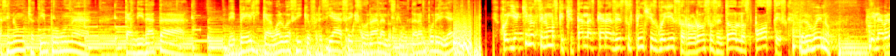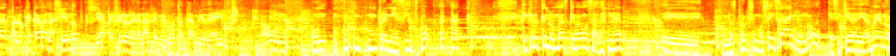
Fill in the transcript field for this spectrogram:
hace no mucho tiempo una candidata de Bélgica o algo así que ofrecía sexo oral a los que votaran por ella. Y aquí nos tenemos que chutar las caras de estos pinches güeyes horrorosos en todos los postes. Pero bueno, y la verdad, para lo que acaban haciendo, pues ya prefiero regalarle mi voto a cambio de ahí, ¿no? Un, un, un premiecito. que creo que es lo más que vamos a ganar eh, en los próximos seis años, ¿no? Que siquiera digas, bueno,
